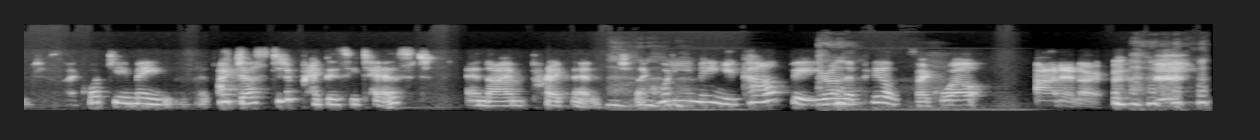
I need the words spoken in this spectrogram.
And she's like, What do you mean? I said, I just did a pregnancy test and I'm pregnant. She's like, What do you mean? You can't be. You're on the pill. It's like, Well, I don't know.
